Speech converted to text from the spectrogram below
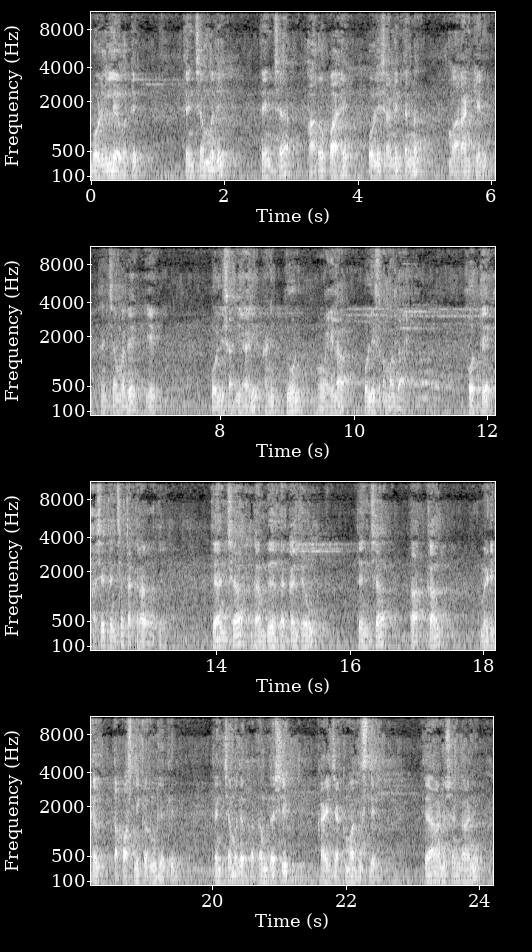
बोलविले होते. त्यांच्यामध्ये त्यांचा आरोप आहे पोलिसांनी त्यांना मारहाण केली. त्यांच्यामध्ये एक पोलीस अधिकारी आणि दोन महिला पोलीस अंमलदार होते असे त्यांच्या तक्रार होते. त्यांच्या गंभीर दखल घेऊन त्यांच्या तात्काळ मेडिकल तपासणी करून घेतली. त्यांच्यामध्ये प्रथमदर्शी काही जखमा दिसले. त्या अनुषंगाने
